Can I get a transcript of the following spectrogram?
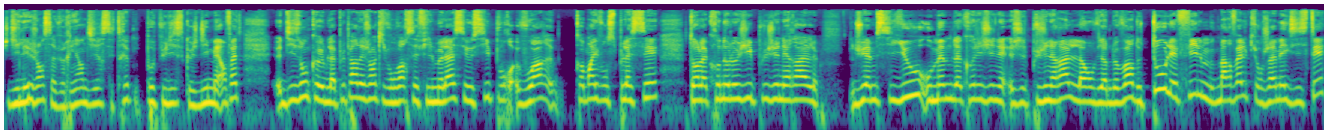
Je dis les gens, ça veut rien dire, c'est très populiste ce que je dis, mais en fait, disons que la plupart des gens qui vont voir ces films-là, c'est aussi pour voir comment ils vont se placer dans la chronologie plus générale du MCU ou même de la chronologie plus générale. Là, on vient de le voir de tous les films Marvel qui ont jamais existé.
